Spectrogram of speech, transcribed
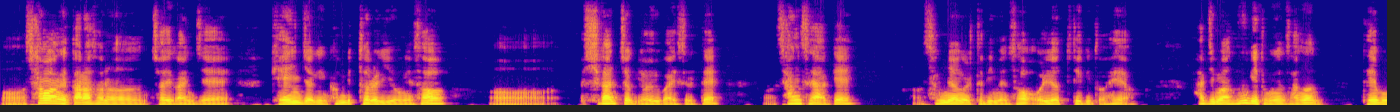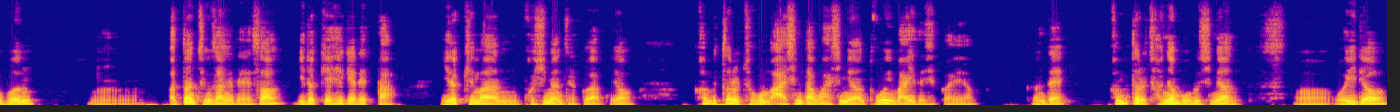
어, 상황에 따라서는 저희가 이제 개인적인 컴퓨터를 이용해서 어, 시간적 여유가 있을 때 어, 상세하게 설명을 드리면서 올려드리기도 해요. 하지만 후기 동영상은 대부분 음, 어떤 증상에 대해서 이렇게 해결했다 이렇게만 보시면 될 것 같고요. 컴퓨터를 조금 아신다고 하시면 도움이 많이 되실 거예요. 그런데 컴퓨터를 전혀 모르시면 어, 오히려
